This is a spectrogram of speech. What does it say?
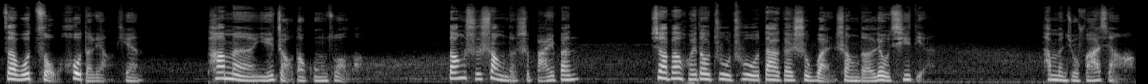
在我走后的两天，他们也找到工作了。当时上的是白班，下班回到住处大概是晚上的六七点。他们就发现啊，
